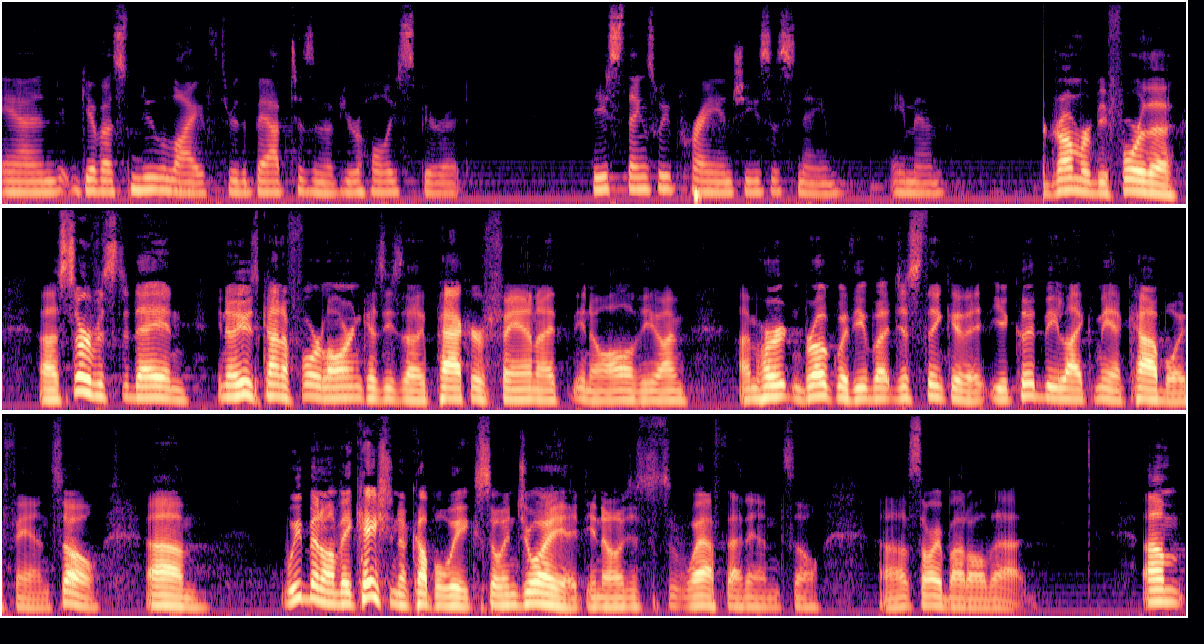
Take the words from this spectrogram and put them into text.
and give us new life through the baptism of your Holy Spirit. These things we pray in Jesus' name. Amen. Drummer before the uh, service today, and you know he was kind of forlorn because he's a Packer fan. I, you know, all of you, I'm, I'm hurt and broke with you, but just think of it. You could be like me, a Cowboy fan. So, um, we've been on vacation a couple weeks, so enjoy it. You know, just waft that in. So, uh, sorry about all that. Um,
